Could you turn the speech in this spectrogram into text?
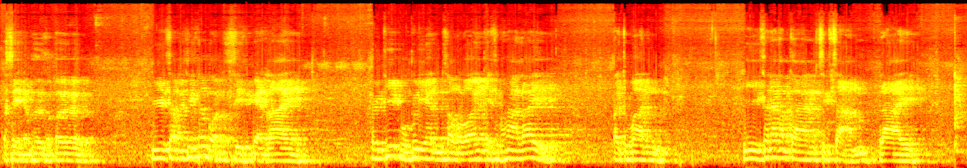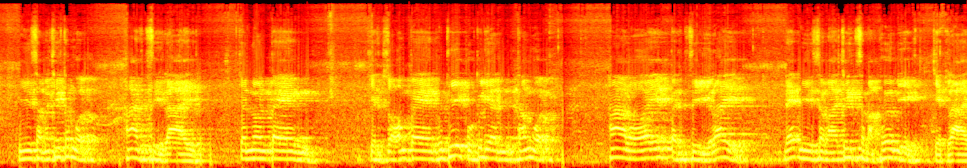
เกษตรอำเภอกระเปอร์มีสมาชิกทั้งหมด 48 รายพื้นที่ปลูกทุเรียน 275 ไร่ ปัจจุบัน มีคณะกรรมการ 13 ราย มีสมาชิกทั้งหมด 54 รายจำนวนแปลง 72 แปลงพื้นที่ปลูกทุเรียนทั้งหมด 584 ไร่ และมีสมาชิกสมัครเพิ่มอีก 7 ราย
